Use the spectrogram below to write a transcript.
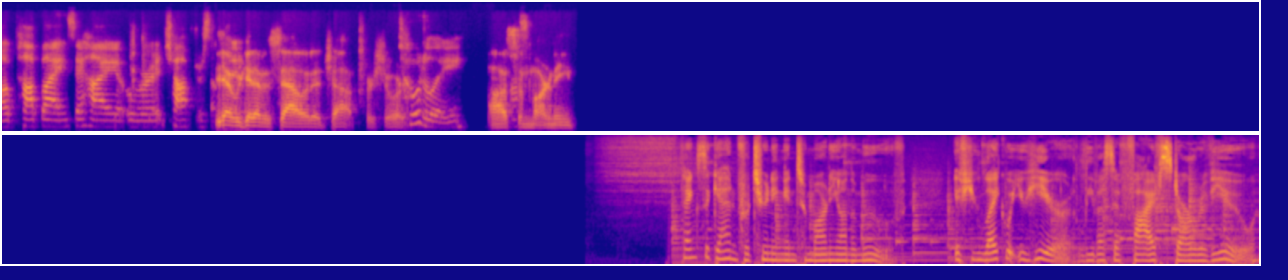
I'll pop by and say hi over at Chopt or something. Yeah, we could have a salad at Chopt for sure. totally. Awesome, awesome. Marnie. Thanks again for tuning in to Marnie on the Move. If you like what you hear, leave us a five star review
